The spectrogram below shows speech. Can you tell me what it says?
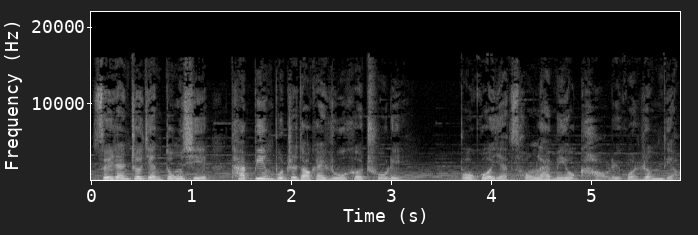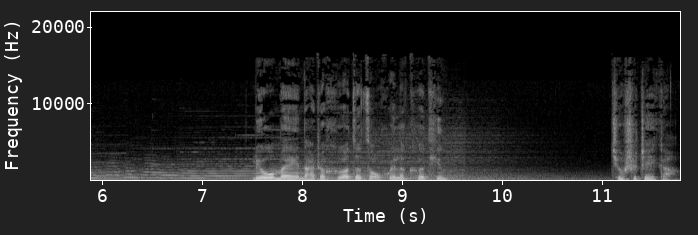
虽然这件东西他并不知道该如何处理。不过也从来没有考虑过扔掉。刘美拿着盒子走回了客厅。就是这个。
